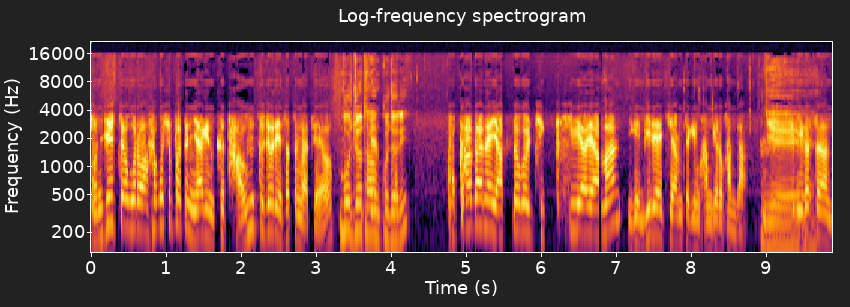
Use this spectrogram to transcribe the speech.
본질적으로 하고 싶었던 이야기는 그 다음 구절에 있었던 것 같아요. 뭐죠 다음 구절이? 국가 간의 약속을 지키어야만 이게 미래지향적인 관계로 간다. 예. 즉 이것은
